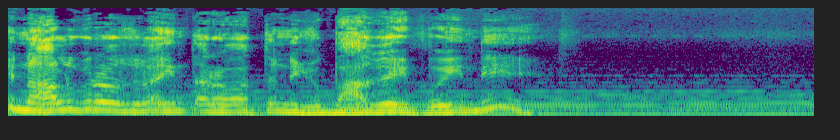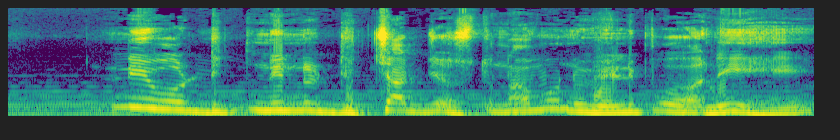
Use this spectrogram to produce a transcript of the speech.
ఈ నాలుగు రోజులు అయిన తర్వాత నీకు బాగా అయిపోయింది నీవు డి- నిన్ను డిశ్చార్జ్ చేస్తున్నాము నువ్వు వెళ్ళిపో అని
